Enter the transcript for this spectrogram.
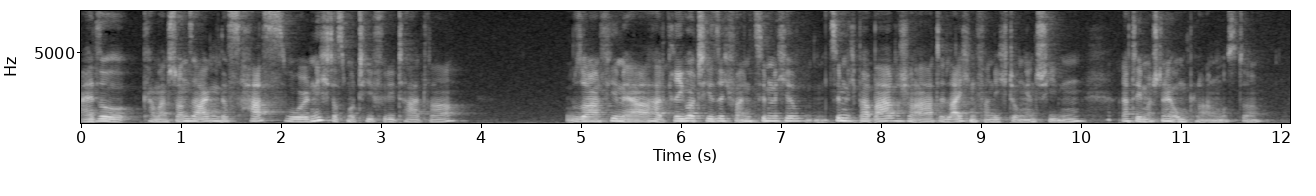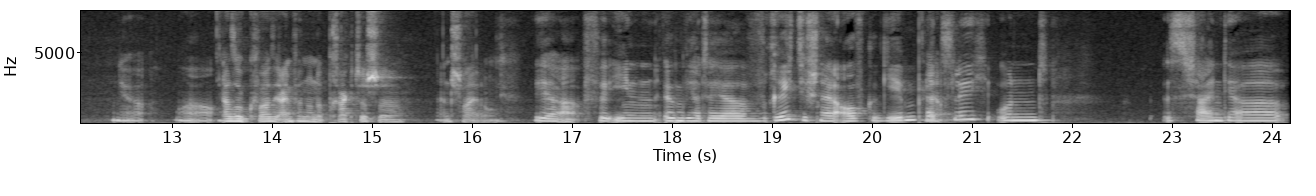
Also kann man schon sagen, dass Hass wohl nicht das Motiv für die Tat war, sondern vielmehr hat Gregor T. sich für eine ziemliche, ziemlich barbarische Art der Leichenvernichtung entschieden, nachdem er schnell umplanen musste. Ja, wow. Also quasi einfach nur eine praktische Entscheidung. Ja, für ihn irgendwie hat er ja richtig schnell aufgegeben plötzlich und es scheint ja,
